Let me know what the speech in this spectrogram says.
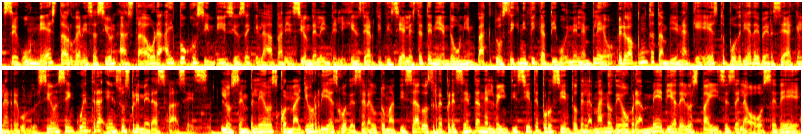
Según esta organización, hasta ahora hay pocos indicios de que la aparición de la inteligencia artificial esté teniendo un impacto significativo en el empleo, pero apunta también a que esto podría deberse a que la revolución se encuentra en sus primeras fases. Los empleos con mayor riesgo de ser automatizados representan el 27% de la mano de obra media de los países de la OCDE.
